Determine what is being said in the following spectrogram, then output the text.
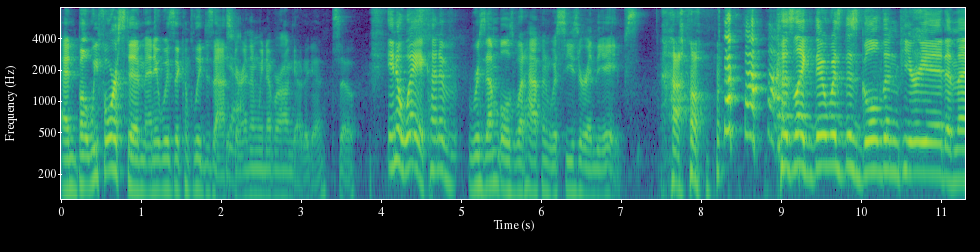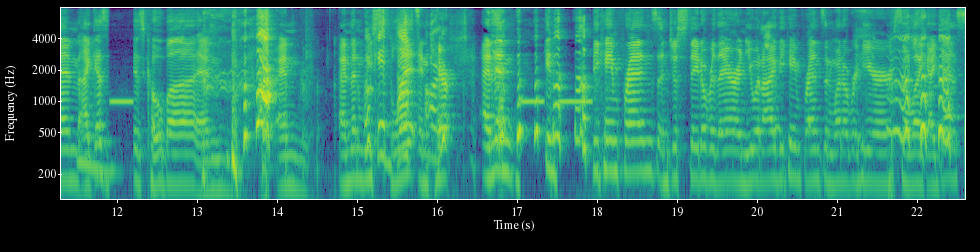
And but we forced him, and it was a complete disaster. Yeah. And then we never hung out again. So, in a way, it kind of resembles what happened with Caesar and the Apes. How? Cause like there was this golden period, and then I guess is Koba, and and and then we Okay, split, and harsh. Car- and then became friends, and just stayed over there, and you and I became friends and went over here. So like I guess,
